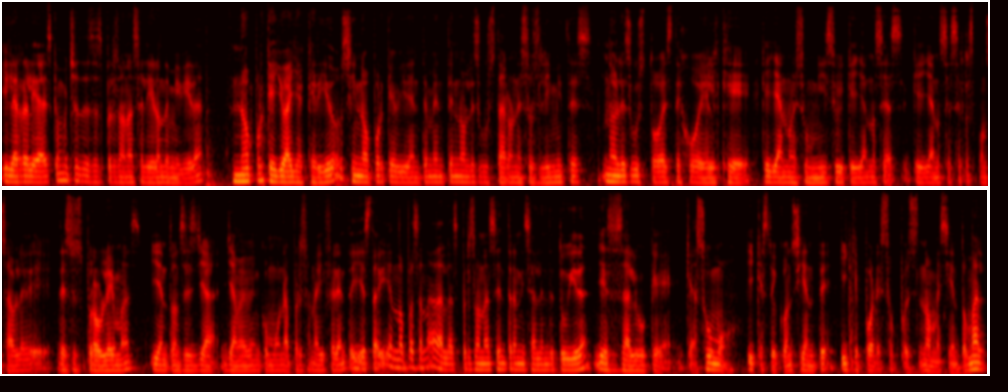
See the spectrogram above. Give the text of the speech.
Y la realidad es que muchas de esas personas salieron de mi vida, no porque yo haya querido, sino porque evidentemente no les gustaron esos límites, no les gustó este Joel que, que ya no es sumiso y que ya no se hace, que ya no se hace responsable de, de sus problemas. Y entonces ya, ya me ven como una persona diferente y está bien, no pasa nada. Las personas entran y salen de tu vida y eso es algo que, que asumo y que estoy consciente y que por eso pues no me siento mal.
